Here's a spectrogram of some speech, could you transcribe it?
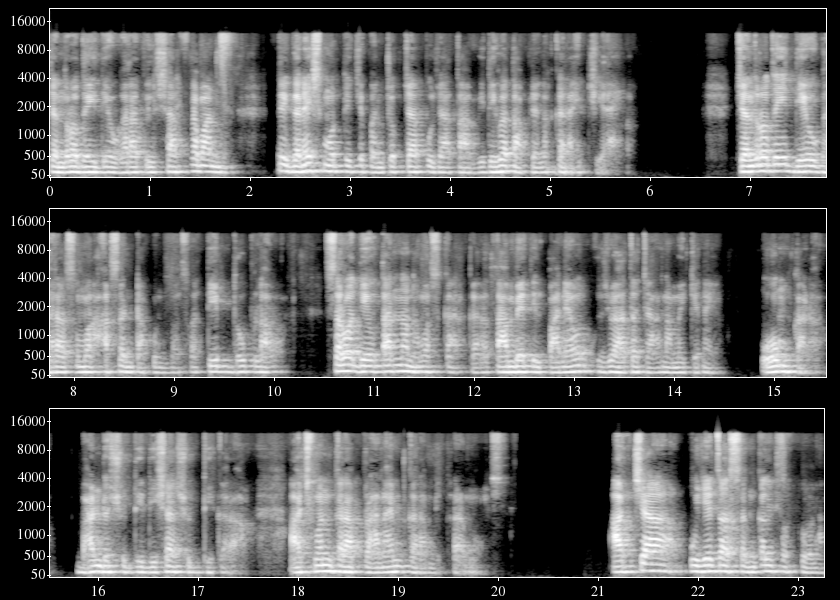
चंद्रोदयी देवघरातील शास्त्रमान्य श्री गणेश मूर्तीची पंचोपचार पूजा आता विधिवत आपल्याला करायची आहे. चंद्रोदयी देवघरासमोर आसन टाकून बसवा. दीप धूप लावा. सर्व देवतांना नमस्कार करा. तांब्यातील पाण्यावर उजव्या हाताच्या अनामिकेने ओम काढा. भांडशुद्धी दिशाशुद्धी दिशा शुद्धी करा आचमन करा प्राणायाम करा मित्रांनो. आजच्या पूजेचा संकल्प सोडा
